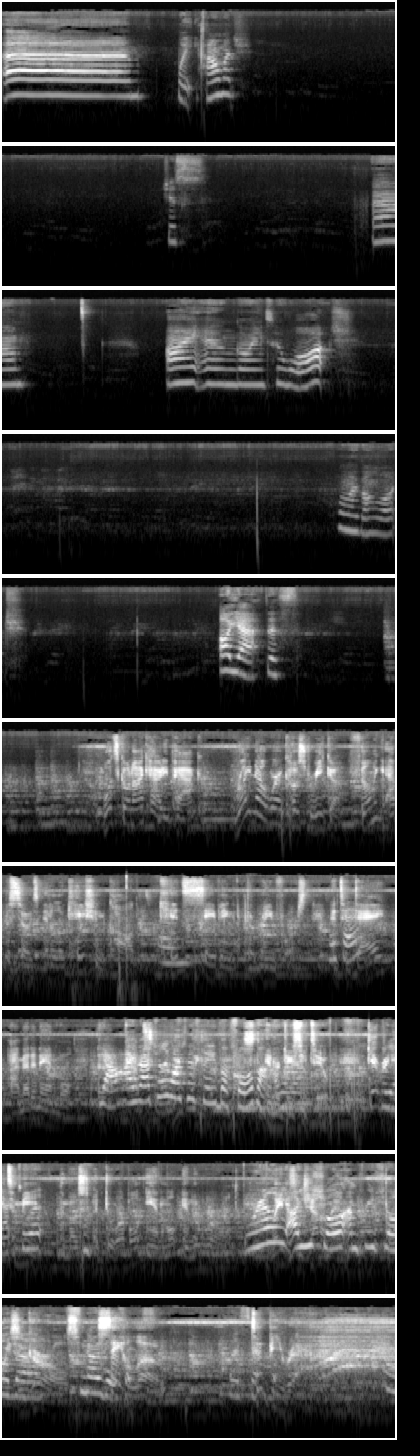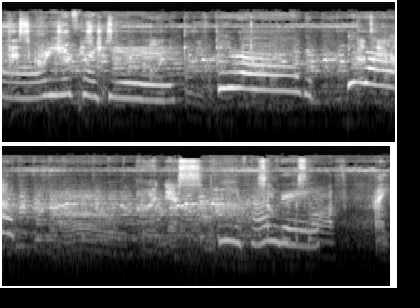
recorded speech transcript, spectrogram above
Um, wait, how much? Just um. I am going to watch. What am I to watch? Oh, yeah, this. What's going on, Coyote Pack? Right now, we're in Costa Rica filming episodes at a location called Kids Saving the Rainforest. Okay. And today, I'm at an animal Yeah, I I've actually watched this video before, but introduce you wanna. Get ready to to meet the most adorable animal in the world. Really? Ladies Are you sure? I'm pretty sure the girls, snowball. say hello was to. This creature is is just cute. unbelievable. That's B-Rad! Oh, goodness. He's hungry. Hi.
